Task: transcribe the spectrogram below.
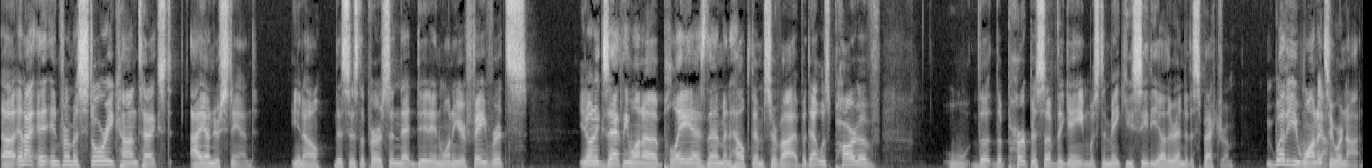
Uh, and I and from a story context, I understand. You know, this is the person that did in one of your favorites. You don't exactly want to play as them and help them survive, but that was part of the the purpose of the game was to make you see the other end of the spectrum, whether you wanted Yeah. to or not.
